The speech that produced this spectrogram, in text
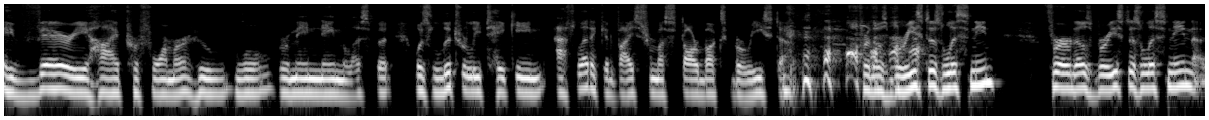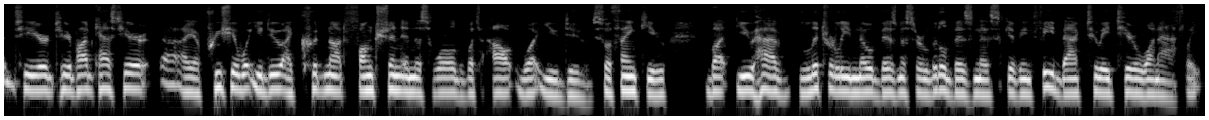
a very high performer who will remain nameless, but was literally taking athletic advice from a Starbucks barista. For those baristas listening, for those baristas listening uh, to your to your podcast here, uh, I appreciate what you do. I could not function in this world without what you do. So thank you. But you have literally no business or little business giving feedback to a tier 1 athlete.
